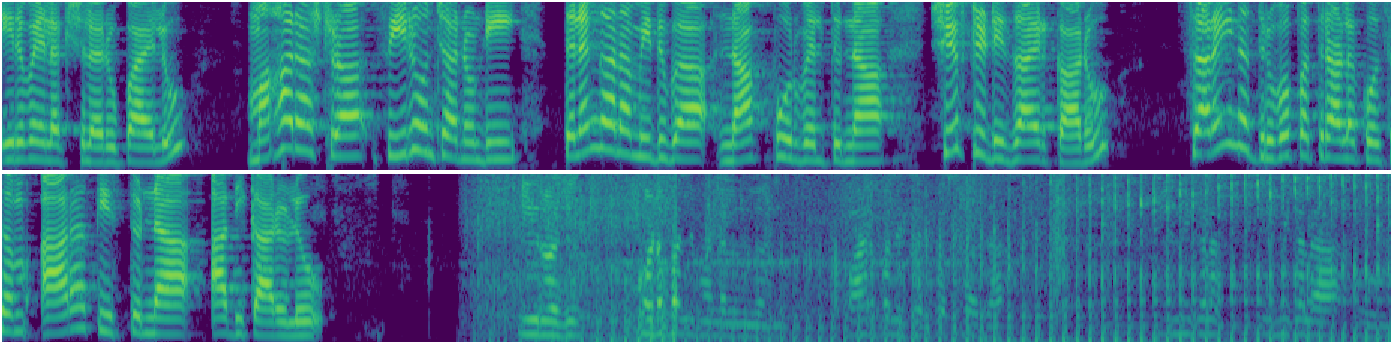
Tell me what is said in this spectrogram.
ఇరవై లక్షల రూపాయలు. మహారాష్ట్ర సీరోంచా నుండి తెలంగాణ మీదుగా నాగ్పూర్ వెళ్తున్న షిఫ్ట్ డిజైర్ కారు సరైన ధృవపత్రాల కోసం ఆరా తీస్తున్న అధికారులు. ఈరోజు కోటపల్లి మండలంలోని పారపల్లి చెక్పోస్ట్ వద్ద ఎన్నికల ఎన్నికల ఉమ్,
